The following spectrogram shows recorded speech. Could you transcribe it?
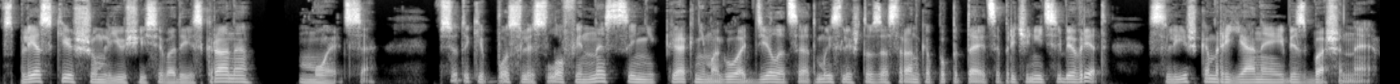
Всплески, шум льющейся воды из крана. Моется. Все-таки после слов Инессы никак не могу отделаться от мысли, что засранка попытается причинить себе вред. Слишком рьяная и безбашенная.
